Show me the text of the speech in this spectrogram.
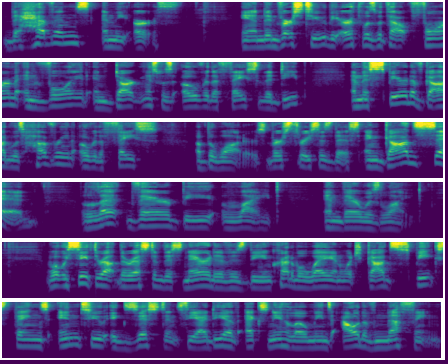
the heavens and the earth. And in verse 2, the earth was without form and void, and darkness was over the face of the deep, and the Spirit of God was hovering over the face of the waters. Verse 3 says this And God said, Let there be light, and there was light. What we see throughout the rest of this narrative is the incredible way in which God speaks things into existence. The idea of ex nihilo means out of nothing.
